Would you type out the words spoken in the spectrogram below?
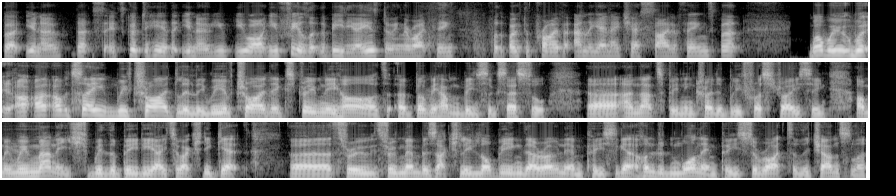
but you know that's it's good to hear that you know you, you are you feel that the BDA is doing the right thing for the, both the private and the NHS side of things. But well, we, we I, I, would say we've tried, Lily. We have tried extremely hard, uh, but we haven't been successful, uh, and that's been incredibly frustrating. I mean, yeah. we managed with the BDA to actually get uh, through through members actually lobbying their own MPs to get 101 MPs to write to the Chancellor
